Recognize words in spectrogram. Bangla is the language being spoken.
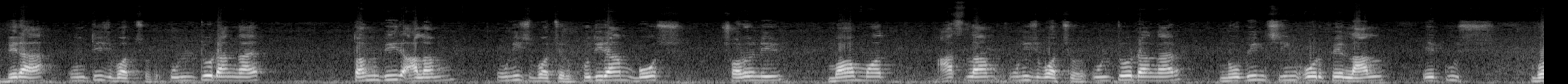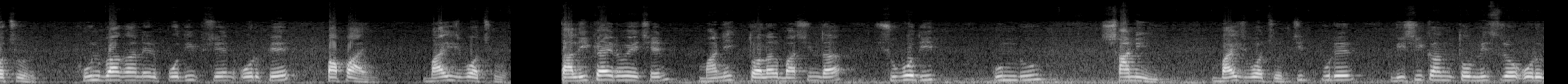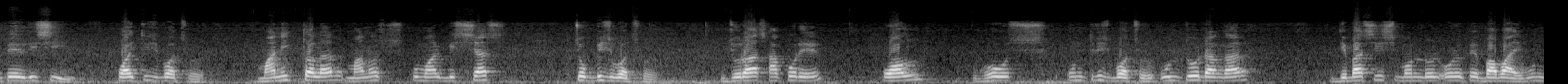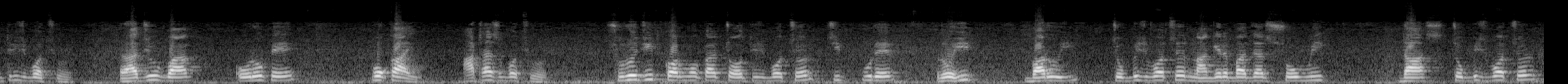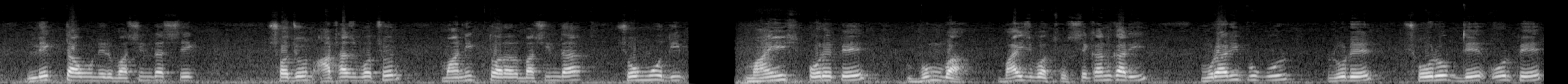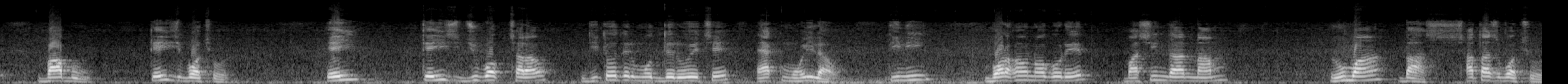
বেরা, উনত্রিশ বছর। উল্টোডাঙ্গার তনবীর আলম, উনিশ বছর। ক্ষুদিরাম বোস, সরণির মোহাম্মদ আসলাম, উনিশ বছর। উল্টোডাঙ্গার নবীন সিং ওরফে লাল একুশ বছর, ফুলবাগানের প্রদীপ সেন ওরফে পাপাই বাইশ বছর। তালিকায় রয়েছেন মানিকতলার বাসিন্দা শুভদীপ কুণ্ডু সানি বাইশ বছর, চিতপুরের ঋষিকান্ত মিশ্র ওরফে ঋষি পঁয়ত্রিশ বছর মানিকতলার মানস কুমার বিশ্বাস চব্বিশ বছর জোড়া সাকরের পল ঘোষ উনত্রিশ বছর, উল্টো ডাঙ্গার দেবাশিস মণ্ডল ওরফে বাবাই উনত্রিশ বছর, রাজু বাগ ওরফে পোকাই আঠাশ বছর, সুরজিৎ কর্মকার চৌত্রিশ বছর, চিতপুরের রোহিত বারুই চব্বিশ বছর, নাগের বাজার সৌমিক দাস চব্বিশ বছর, লেক টাউনের বাসিন্দা শেখ স্বজন আঠাশ বছর, মানিকতলার বাসিন্দা সৌম্যদ্বীপ মাইশ ওরেপে বুম্বা, বাইশ বছর। সেখানকারই মুরারিপুকুর রোডের সৌরভ দে ওরফে বাবু, তেইশ বছর। এই তেইশ যুবক ছাড়াও ধৃতদের মধ্যে রয়েছে এক মহিলাও। তিনি বরাহনগরের বাসিন্দার নাম রুমা দাস, সাতাশ বছর।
